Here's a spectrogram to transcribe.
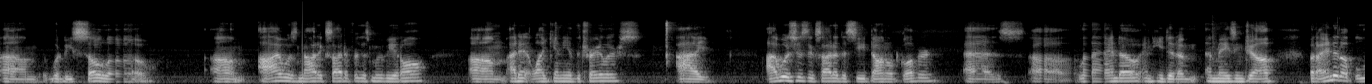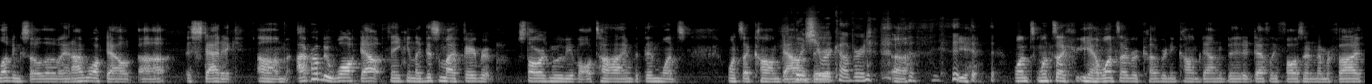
um, would be Solo. Um, I was not excited for this movie at all. Um, I didn't like any of the trailers. I I was just excited to see Donald Glover as uh, Lando, and he did an amazing job. But I ended up loving Solo, and I walked out uh, ecstatic. Um, I probably walked out thinking like this is my favorite Star Wars movie of all time. But then once once I calmed down once bit, recovered. uh, yeah. Once once I yeah once I recovered and calmed down a bit, it definitely falls into number five.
